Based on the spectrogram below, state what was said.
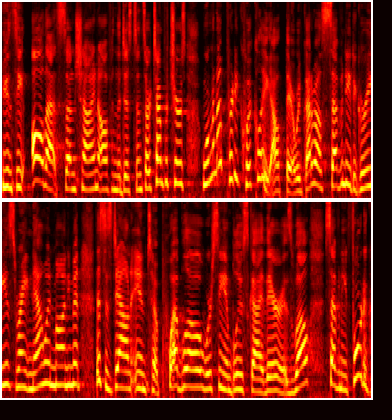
You can see all that sunshine off in the distance. Our temperatures warming up pretty quickly out there. We've got about 70 degrees right now in Monument. This is down into Pueblo. We're seeing blue sky there as well. 74 degrees.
